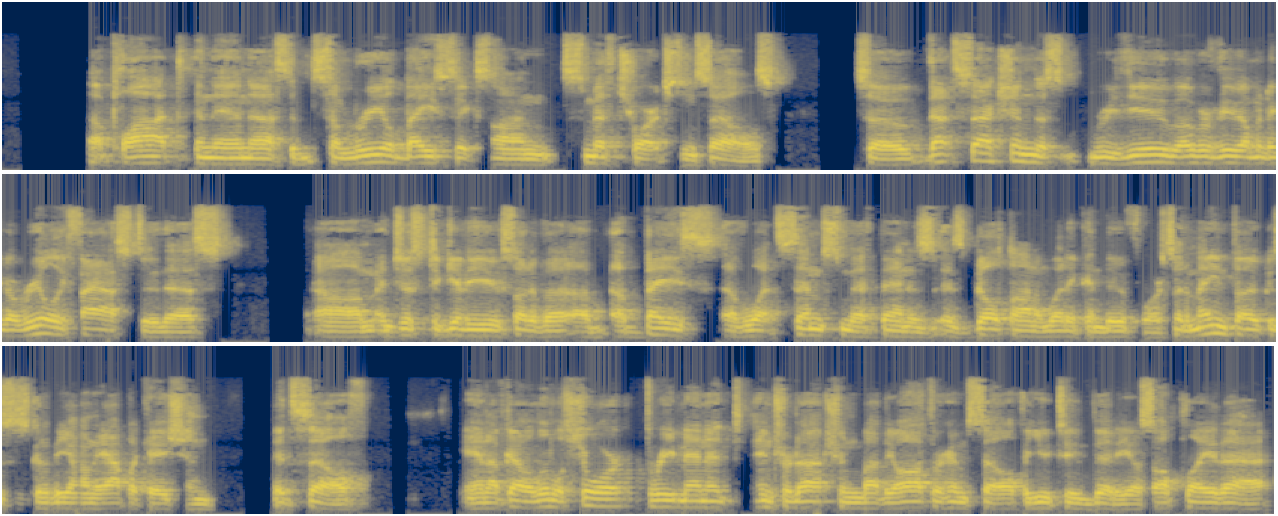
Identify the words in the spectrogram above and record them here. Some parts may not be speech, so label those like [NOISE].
a plot, and then uh, some, some real basics on Smith charts themselves. So that section, this review overview, I'm going to go really fast through this. Um, and just to give you sort of a, a base of what SimSmith then is, is built on and what it can do for. So the main focus is going to be on the application itself. And I've got a little short three minute introduction by the author himself, a YouTube video. So I'll play that.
